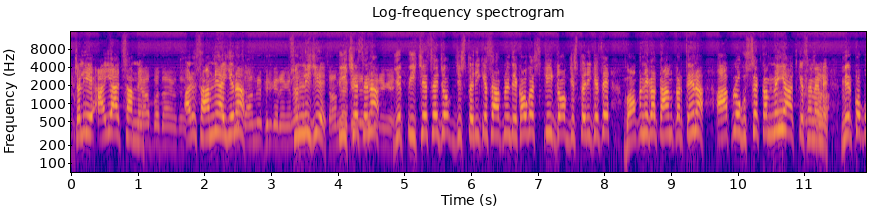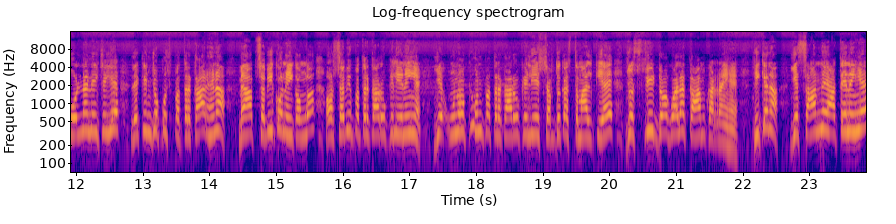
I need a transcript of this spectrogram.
चलिए आइए आज सामने। आप बताएँ बताएँ। अरे सामने आइए ना। सामने फिर करेंगे ना। सुन लीजिए पीछे से ना ये पीछे से जो जिस तरीके से आपने देखा होगा स्ट्रीट डॉग जिस तरीके से भौंकने का काम करते हैं ना आप लोग उससे कम नहीं है आज के समय में। मेरे को बोलना नहीं चाहिए लेकिन जो कुछ पत्रकार है ना मैं आप सभी को नहीं कहूँगा और सभी पत्रकारों के लिए नहीं है ये उन पत्रकारों के लिए शब्द का इस्तेमाल किया है जो स्ट्रीट डॉग वाला काम कर रहे हैं। ठीक है ना? ये सामने आते नहीं है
